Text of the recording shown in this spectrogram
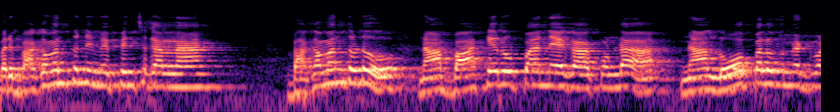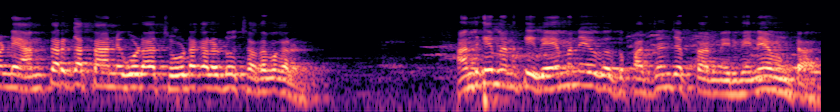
మరి భగవంతుని మెప్పించగలనా? భగవంతుడు నా బాహ్య రూపాన్నే కాకుండా నా లోపల ఉన్నటువంటి అంతర్గతాన్ని కూడా చూడగలడు చదవగలడు. అందుకే మనకి వేమన ఒక పద్యం చెప్తారు మీరు వినే ఉంటారు.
